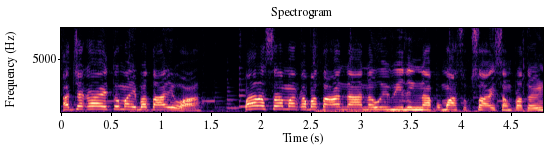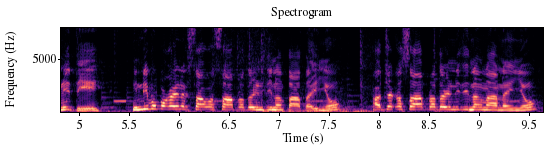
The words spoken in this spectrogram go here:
At saka ito, maiba tayo ha. Para sa mga kabataan na nawiwiling na pumasok sa isang fraternity, hindi pa ba kayo nagsawa sa fraternity ng tatay nyo? At saka sa fraternity ng nanay nyo?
